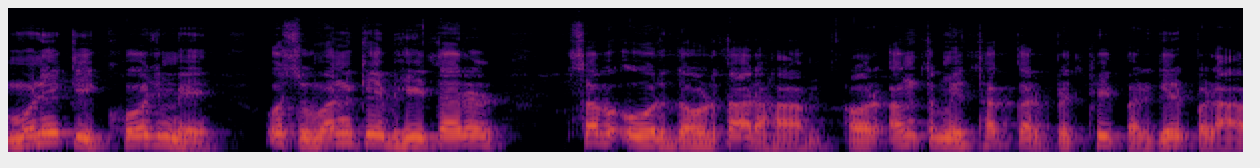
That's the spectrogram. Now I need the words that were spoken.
मुनि की खोज में उस वन के भीतर सब ओर दौड़ता रहा और अंत में थक कर पृथ्वी पर गिर पड़ा।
